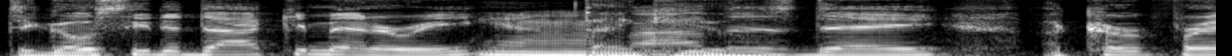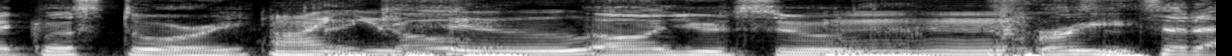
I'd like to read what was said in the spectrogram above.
to go see the documentary, Yeah. Thank you. Father's Day, a Kirk Franklin story. On Thank you. YouTube. On YouTube. Mm-hmm. Free to the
